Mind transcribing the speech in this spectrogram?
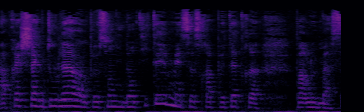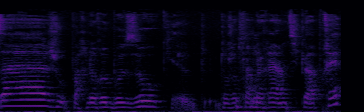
Après chaque doula a un peu son identité, mais ce sera peut-être par le massage ou par le rebozo qui- dont je Mhm. parlerai un petit peu après.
